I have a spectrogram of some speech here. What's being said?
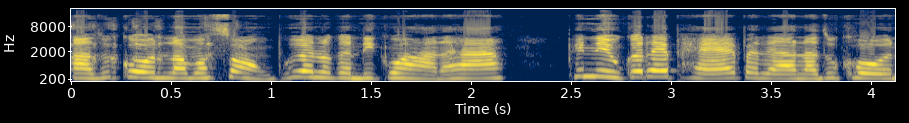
อะทุกคนเรามาส่องเพื่อนเรากันดีกว่านะคะพี่นิวก็ได้แพ้ไปแล้วนะทุกคน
